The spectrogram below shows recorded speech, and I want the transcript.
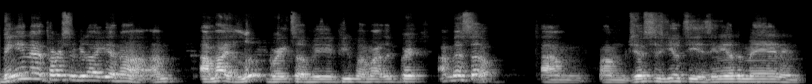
being that person. Be like, yeah, nah, I'm. I might look great to a million people. I might look great. I mess up. I'm I'm just as guilty as any other man, and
